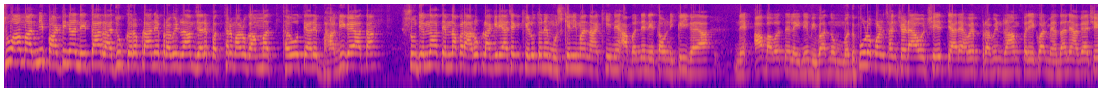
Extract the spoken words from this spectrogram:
શું આમ આદમી પાર્ટીના નેતા રાજુ કરપડા અને પ્રવીણ રામ જ્યારે પથ્થરમારો ગામમાં થયો ત્યારે ભાગી ગયા હતા? શું જેમના તેમના પર આરોપ લાગી રહ્યા છે કે ખેડૂતોને મુશ્કેલીમાં નાખીને આ બંને નેતાઓ નીકળી ગયા? ને આ બાબતને લઈને વિવાદનો મધપૂડો પણ છંછેડાયો છે. ત્યારે હવે પ્રવીણ રામ ફરી એકવાર મેદાને આવ્યા છે.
